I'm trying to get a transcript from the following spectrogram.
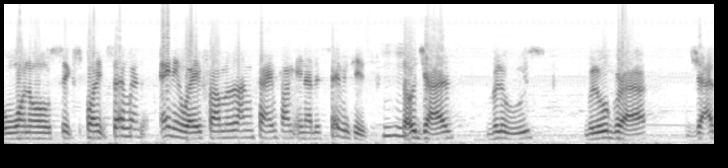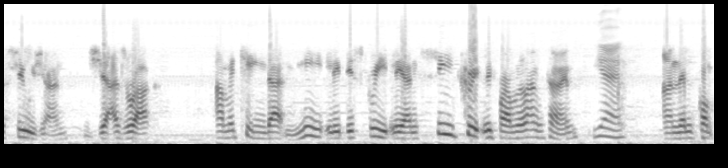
106.7 anyway from a long time from in the 70s. Mhm. So jazz, blues, bluegrass, jazz fusion, jazz rock. I'm a thing that neatly, discreetly, and secretly from a long time Yeah. and them come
